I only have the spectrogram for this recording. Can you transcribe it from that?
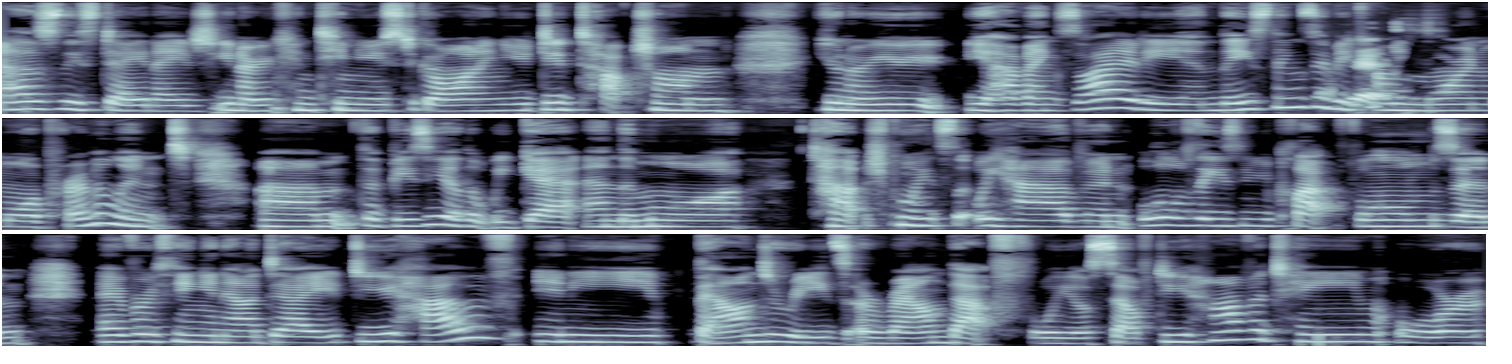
as this day and age you know continues to go on and you did touch on you know you you have anxiety and these things are becoming yes. more and more prevalent um, the busier that we get and the more touch points that we have and all of these new platforms and everything in our day. Do you have any boundaries around that for yourself? Do you have a team or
